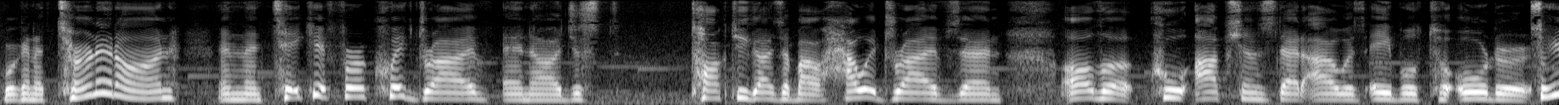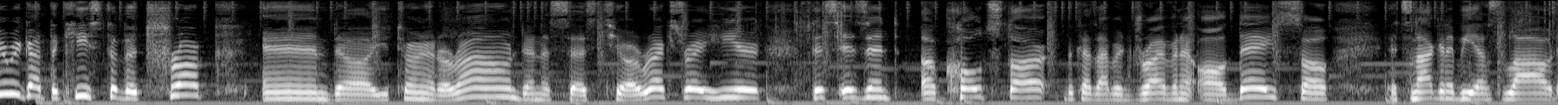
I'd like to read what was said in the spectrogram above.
we're gonna turn it on and then take it for a quick drive and uh, just talk to you guys about how it drives and all the cool options that I was able to order. So here we got the keys to the truck and uh, you turn it around and it says TRX right here. This isn't a cold start because I've been driving it all day so it's not gonna be as loud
